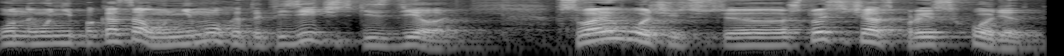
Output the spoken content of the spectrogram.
Он его не показал, он не мог это физически сделать. В свою очередь, э, что сейчас происходит?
